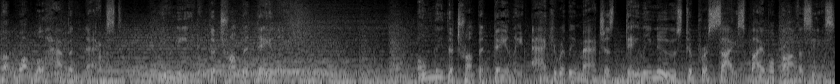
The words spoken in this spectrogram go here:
but what will happen next. You need The Trumpet Daily. Only the Trumpet Daily accurately matches daily news to precise Bible prophecies.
